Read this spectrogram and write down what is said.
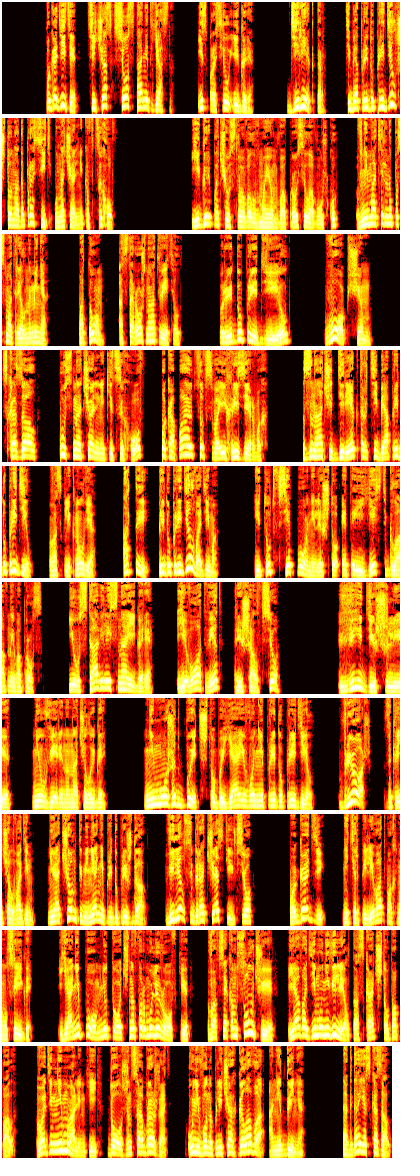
«Погодите, сейчас все станет ясно!» И спросил Игоря. «Директор, тебя предупредил, что надо просить у начальников цехов?» Игорь почувствовал в моем вопросе ловушку, внимательно посмотрел на меня. Потом осторожно ответил. «Предупредил. В общем, сказал, пусть начальники цехов покопаются в своих резервах». «Значит, директор тебя предупредил!» – воскликнул я. «А ты предупредил Вадима?» И тут все поняли, что это и есть главный вопрос. И уставились на Игоря. Его ответ решал все. «Видишь ли...» – неуверенно начал Игорь. «Не может быть, чтобы я его не предупредил». «Врешь!» – закричал Вадим. «Ни о чем ты меня не предупреждал. Велел собирать части и все». «Погоди!» – нетерпеливо отмахнулся Игорь. «Я не помню точно формулировки. Во всяком случае, я Вадиму не велел таскать, что попало. Вадим не маленький, должен соображать. У него на плечах голова, а не дыня. Тогда я сказал,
